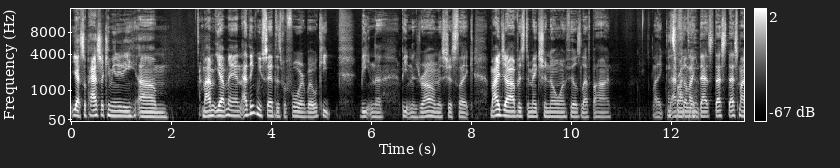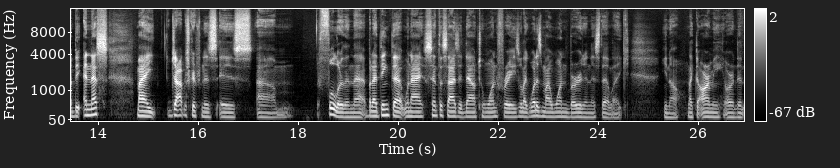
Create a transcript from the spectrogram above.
yeah. So pastor community. Um, my yeah, man. I think we've said this before, but we'll keep beating the beating the drum. It's just like my job is to make sure no one feels left behind. Like That's I right, feel like that's that's that's my big and that's my job description is is um fuller than that. But I think that when I synthesize it down to one phrase, like what is my one burden is that like you know, like the army or the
